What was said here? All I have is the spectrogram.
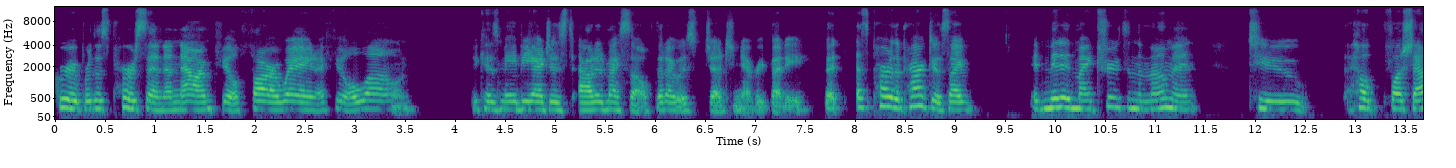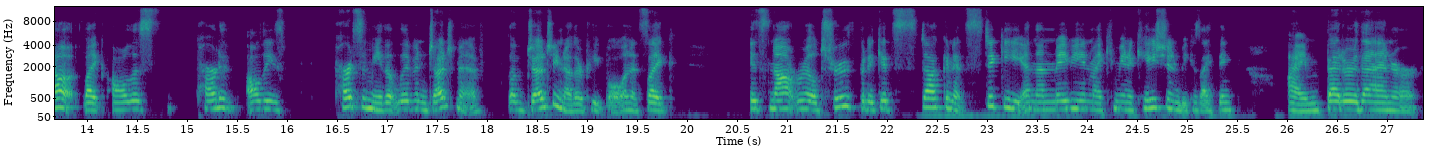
group or this person. And now I feel far away and I feel alone because maybe I just outed myself that I was judging everybody. But as part of the practice, I admitted my truth in the moment to help flush out like all this part of all these parts of me that live in judgment of, of judging other people. And it's like, it's not real truth, but it gets stuck and it's sticky. And then maybe in my communication, because I think I'm better than or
